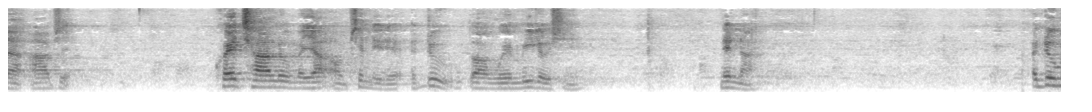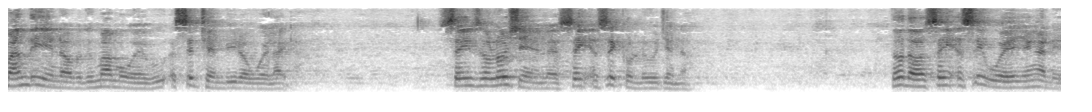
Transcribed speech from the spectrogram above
နာအားဖြင့်ခွဲခြားလို့မရအောင်ဖြစ်နေတဲ့အတုသွားဝယ်ပြီးလို့ရှိရင်နစ်နာအတူမှန်းသိရင်တော့ဘယ်သူမှမဝယ်ဘူးအစ်စ်ထင်ပြီးတော့ဝယ်လိုက်တာစိန်ဆိုလို့ရှိရင်လည်းစိန်အစ်စ်ကိုလိုချင်တာသို့တော့စိန်အစ်စ်ဝယ်ရင်ကနေ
